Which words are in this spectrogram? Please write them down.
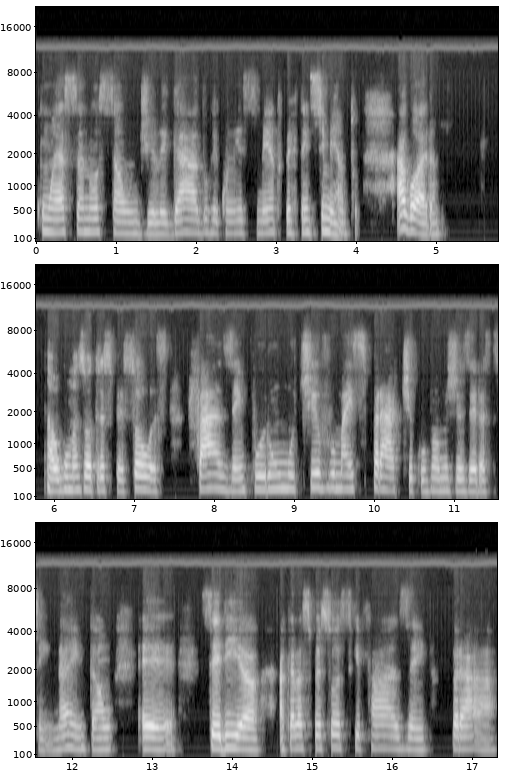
com essa noção de legado, reconhecimento, pertencimento. Agora, algumas outras pessoas fazem por um motivo mais prático, vamos dizer assim, né? Então, é, seria aquelas pessoas que fazem para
